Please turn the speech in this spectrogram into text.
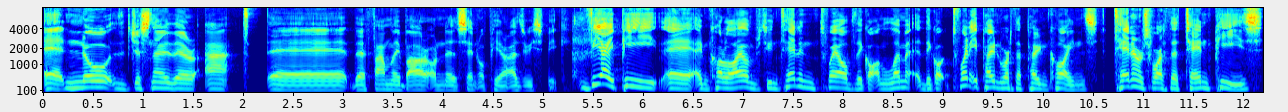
Uh, no, just now they're at uh, the family bar on the Central Pier as we speak. VIP uh, in Coral Island between ten and twelve, they got unlimited. They got twenty pound worth of pound coins, tenors worth of ten p's,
